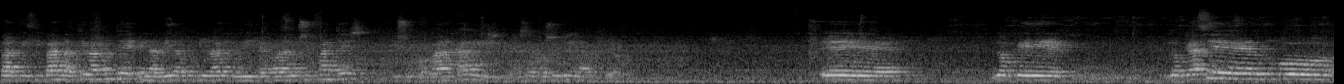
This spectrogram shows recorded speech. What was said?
participando activamente en la vida cultural de Villanueva de los Infantes y su comarca y, a ser posible, la región. Eh, lo, que, lo que hace el grupo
